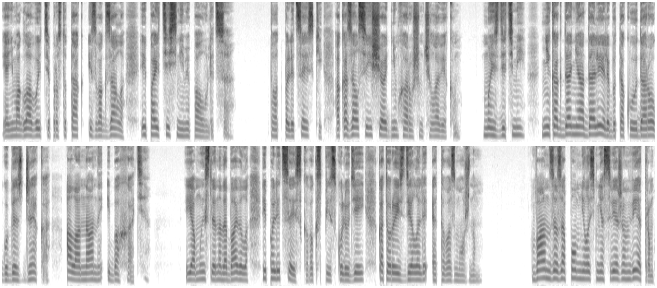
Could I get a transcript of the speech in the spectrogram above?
Я не могла выйти просто так из вокзала и пойти с ними по улице. Тот полицейский оказался еще одним хорошим человеком. Мы с детьми никогда не одолели бы такую дорогу без Джека, Алананы и Бахати. Я мысленно добавила и полицейского к списку людей, которые сделали это возможным. Ванза запомнилась мне свежим ветром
